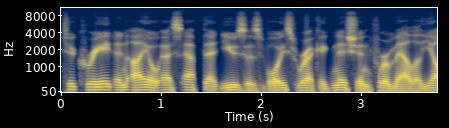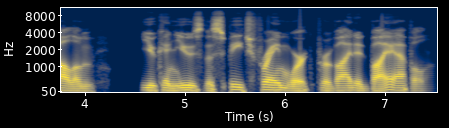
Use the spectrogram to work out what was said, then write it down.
To create an iOS app that uses voice recognition for Malayalam, you can use the speech framework provided by Apple.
